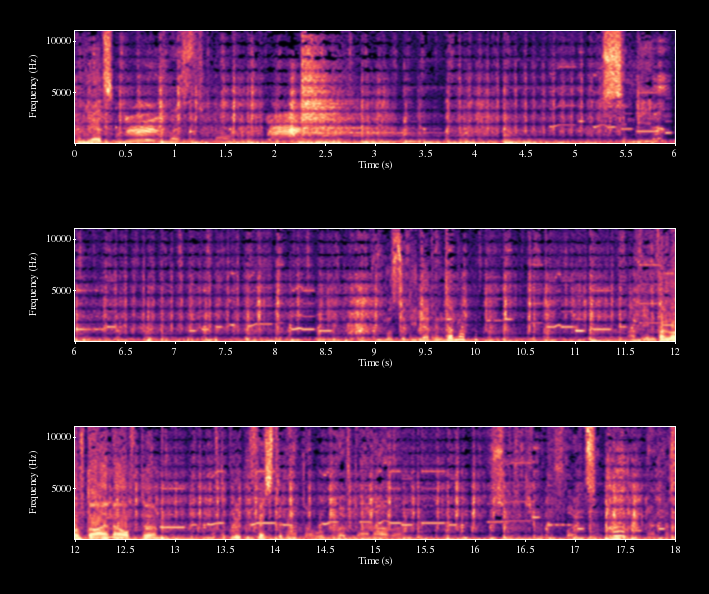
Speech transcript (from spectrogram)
Und jetzt? ich weiß nicht Locken? Auf jeden Fall läuft da einer auf der, auf der blöden Feste. Ja, da oben läuft einer, aber ich hab nicht mehr gefolgt sind. Ja, klasse.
